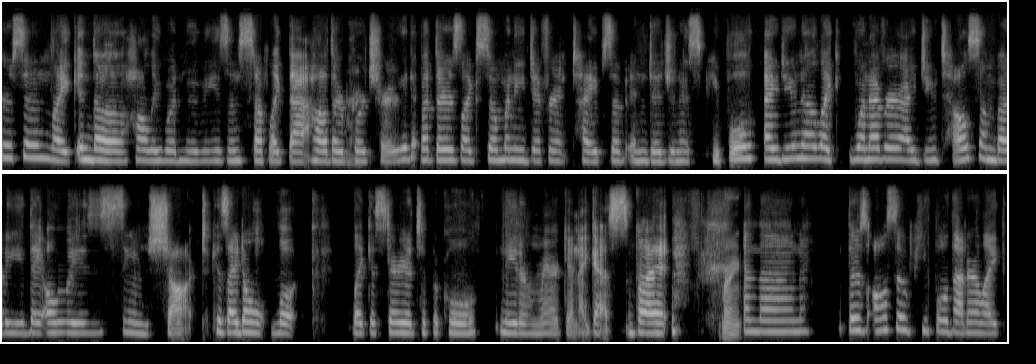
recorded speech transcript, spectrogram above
person like in the hollywood movies and stuff like that how they're Right. portrayed but there's like so many different types of indigenous people i do know like whenever i do tell somebody they always seem shocked because i don't look like a stereotypical native american i guess but Right. and then there's also people that are like,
